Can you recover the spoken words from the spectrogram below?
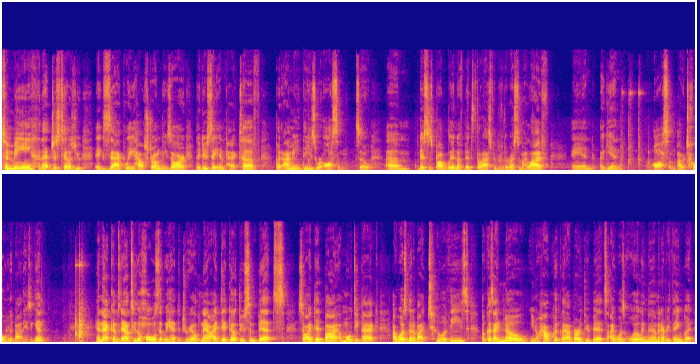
to me, that just tells you exactly how strong these are. They do say impact tough, but I mean, these were awesome. So um, this is probably enough bits to last me for the rest of my life. And again, awesome. I would totally buy these again. And that comes down to the holes that we had to drill. Now, I did go through some bits, so I did buy a multi-pack. I was going to buy two of these because I know, you know, how quickly I burn through bits. I was oiling them and everything, but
